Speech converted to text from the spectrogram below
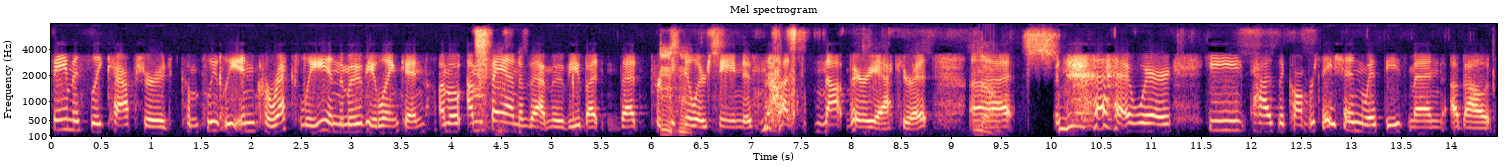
famously captured completely incorrectly in the movie Lincoln. I'm a, I'm a fan of that movie, but that particular scene is not not very accurate. Uh, where he has a conversation with these men about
